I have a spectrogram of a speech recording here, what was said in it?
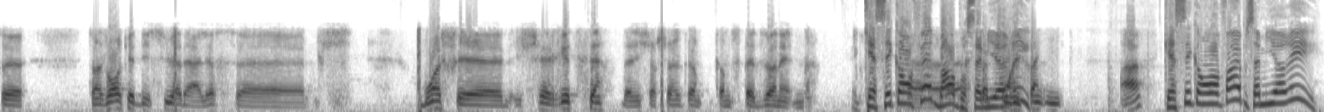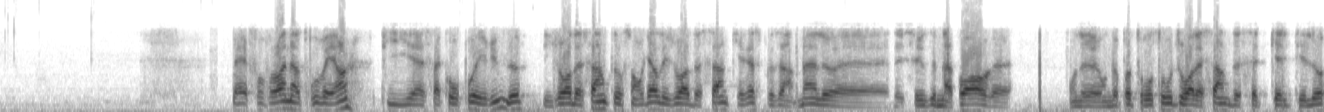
C'est un joueur qui est déçu à Dallas. Moi, je serais, je serais réticent d'aller chercher un comme, comme Spezza, honnêtement. Qu'est-ce qu'on fait de bord pour Euh, s'améliorer? 7,5 mi- Hein? Qu'est-ce qu'on va faire pour s'améliorer? Ben, il faut vraiment en trouver un. Puis euh, ça court pas les rues, là. Les joueurs de centre, là, si on regarde les joueurs de centre qui restent présentement là, euh, des séries éliminatoires, euh, on n'a on n'a pas trop trop de joueurs de centre de cette qualité-là.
